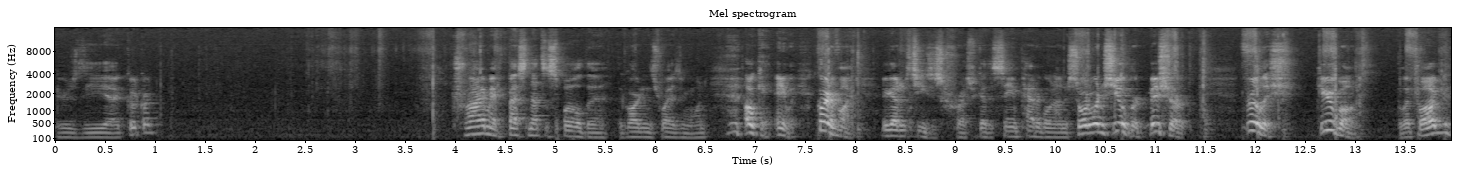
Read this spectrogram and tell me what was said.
Here's the uh, code card. Try my best not to spoil the, the Guardians Rising one. Okay, anyway, Carnivine. We got, a Jesus Christ, we got the same pattern going on. Sword, Wind, Shielbert, Bisharp, Frillish, Cubone, Blipbug,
